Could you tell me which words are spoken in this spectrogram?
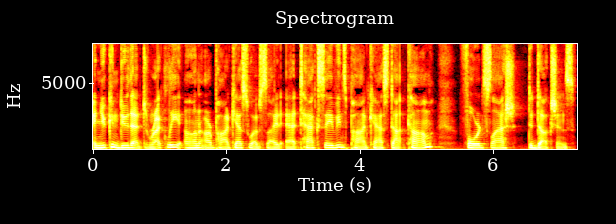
and you can do that directly on our podcast website at taxsavingspodcast.com forward slash deductions.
